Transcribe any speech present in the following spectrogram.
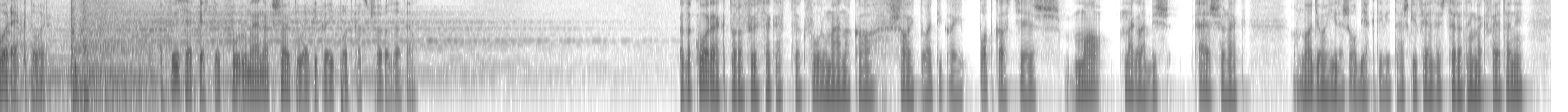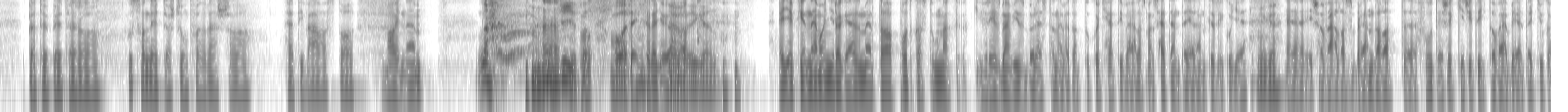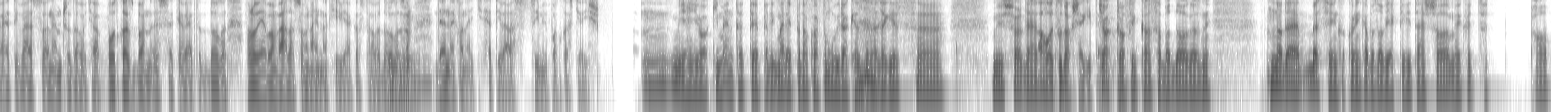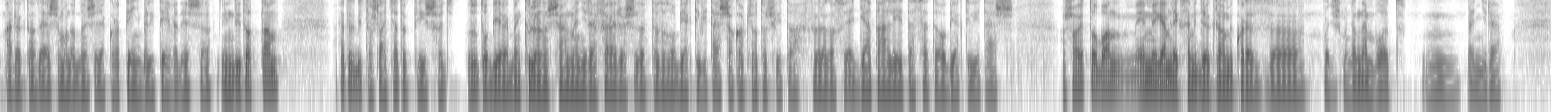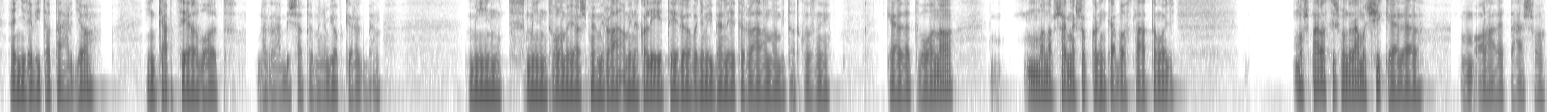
Korrektor. A Főszerkesztők Fórumának sajtóetikai podcast sorozata. Ez a Korrektor a Főszerkesztők Fórumának a sajtóetikai podcastja, és ma legalábbis elsőnek a nagyon híres objektivitás kifejezést szeretnénk megfejteni Pető Péterrel a 24-től Stumpfandrással a heti választal. Majdnem. Jesus. Volt egyszer egy olyan Ja, lap. igen. Egyébként nem annyira gáz, mert a podcastunknak részben vízből ezt a nevet adtuk, hogy heti válasz, mert ez hetente jelentkezik, ugye? Igen. E, És a válasz brand alatt e, fut, és egy kicsit így tovább éltetjük a heti választ, szóval nem csoda, hogyha podcastban összekeverted a dolgot. Valójában válasz online-nak hívják azt, ahol dolgozom, de ennek van egy heti válasz című podcastja is. Mm, Milyen jól kimentettél, pedig már éppen akartam újra kezdeni az egész uh, műsor, de hát Ahol tudok segíteni. csak profikkal szabad dolgozni. Na de beszéljünk akkor inkább az objektivitásról, még hogy ha már rögtön az első mondatban is egy akkora ténybeli tévedéssel indítottam. Hát ez biztos látjátok ti is, hogy az utóbbi években különösen mennyire felerősödött ez az objektivitással kapcsolatos vita, főleg az, hogy egyáltalán létezhet-e objektivitás a sajtóban. Én még emlékszem időkre, amikor ez, hogy is mondjam, nem volt mm, ennyire, ennyire vita tárgya, inkább cél volt, legalábbis hát, hogy mondjam, jobb körökben mint, mint valami olyasmi, amiről, aminek a létéről, vagy amiben létéről állandóan vitatkozni kellett volna. Manapság meg sokkal inkább azt láttam, hogy most már azt is mondanám, hogy sikerrel alá lett ásva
